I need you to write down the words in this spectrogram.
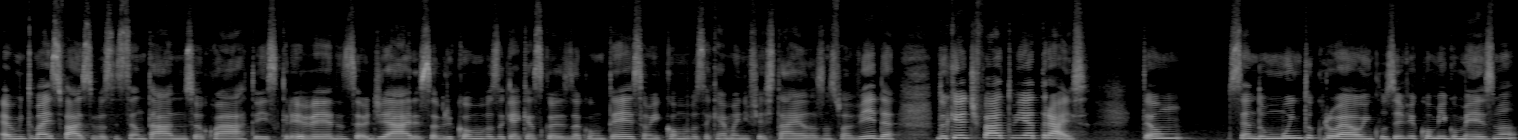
é muito mais fácil você sentar no seu quarto e escrever no seu diário sobre como você quer que as coisas aconteçam e como você quer manifestar elas na sua vida, do que de fato ir atrás. Então, sendo muito cruel, inclusive comigo mesma,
